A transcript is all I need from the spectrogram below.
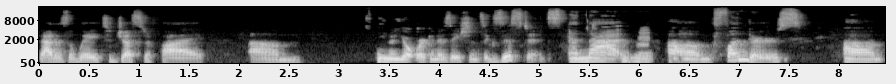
That is a way to justify, um, you know, your organization's existence. And that mm-hmm. um, funders um,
